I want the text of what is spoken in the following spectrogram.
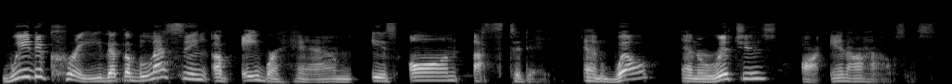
We decree that the blessing of Abraham is on us today, and wealth and riches are in our houses.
